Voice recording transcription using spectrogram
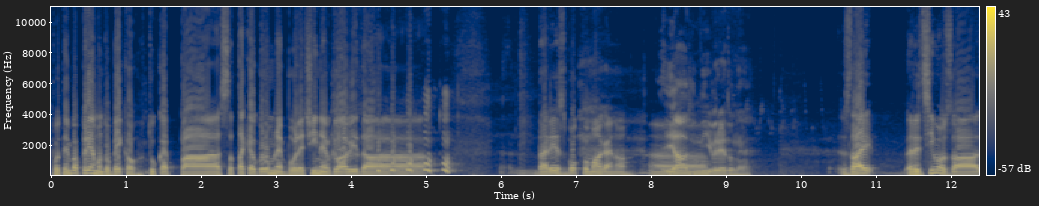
Potem pa prijemo do bekov, tukaj pa so tako ogromne bolečine v glavi, da, da res Bog pomaga. No. Uh, ja, ni vredno. Ne. Zdaj, recimo za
